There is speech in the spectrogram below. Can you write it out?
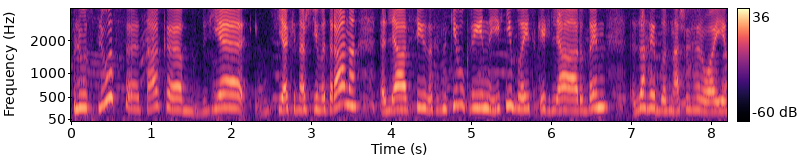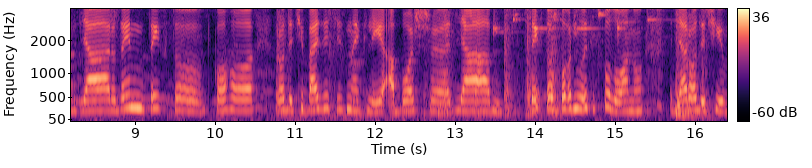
плюс-плюс е, так е, є, як і наш дім ветерана для всіх захисників України, їхніх близьких, для родин загиблих наших героїв, для родин тих, хто в кого родичі безвісті зниклі, або ж для тих, хто повернулися з полону, для родичів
